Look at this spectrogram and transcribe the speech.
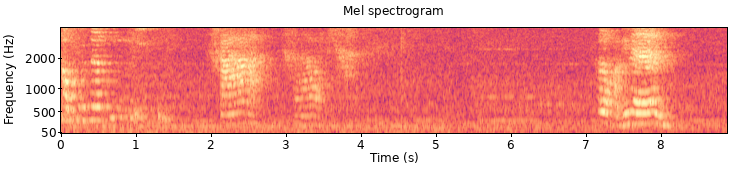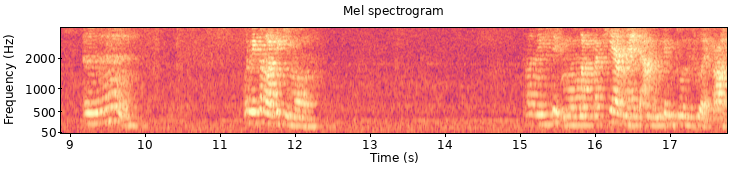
ขอบคุณนะพี่ ค่ะ ค่ะสวัสดีค่ะฮัลโหลค่ะพี่แมนเออวันนี้จะมารับไปกี่โมง ตอนนี้สิบโมงมาสักเที่ยงไหมเดี๋ยวอาน้ำเต็มตัวสวยก่อน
